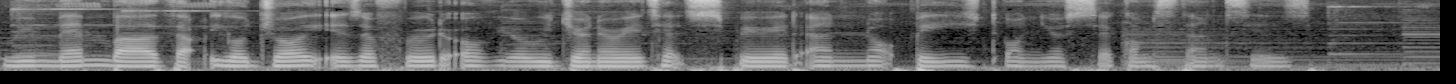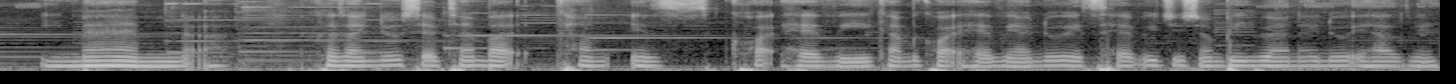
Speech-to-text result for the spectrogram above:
remember that your joy is a fruit of your regenerated spirit and not based on your circumstances. Amen. Because I know September can is quite heavy, it can be quite heavy. I know it's heavy to some people and I know it has been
